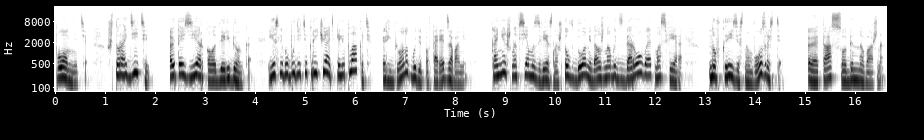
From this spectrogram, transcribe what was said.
Помните, что родитель — это зеркало для ребенка. Если вы будете кричать или плакать, ребенок будет повторять за вами. Конечно, всем известно, что в доме должна быть здоровая атмосфера — но в кризисном возрасте это особенно важно.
